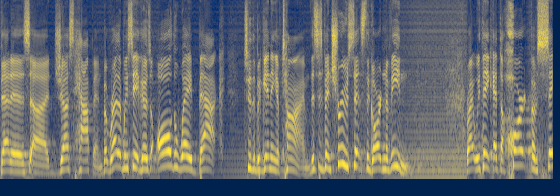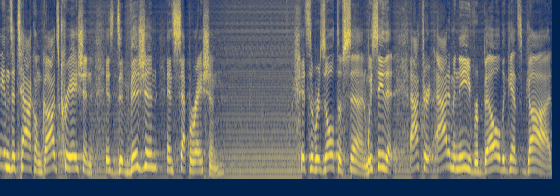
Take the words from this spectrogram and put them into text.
that has uh, just happened, but rather we see it goes all the way back to the beginning of time. This has been true since the Garden of Eden. Right? We think at the heart of Satan's attack on God's creation is division and separation. It's the result of sin. We see that after Adam and Eve rebelled against God,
